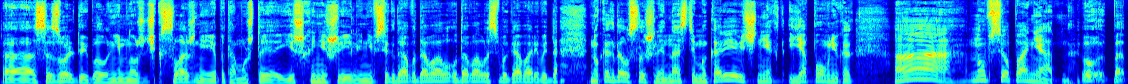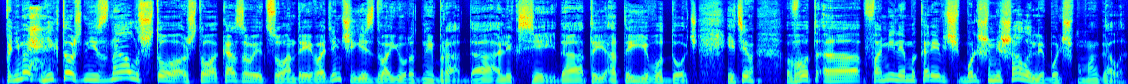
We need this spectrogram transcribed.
а, с Изольдой было немножечко сложнее, потому что Ишханишвили не всегда выдавал, удавалось выговаривать, да, но когда услышали Настя Макаревич, нек... я помню, как, а, ну все понятно. Понимаете, никто же не знал, что, что оказывается у Андрея Вадимовича есть двоюродный брат, да, Алексей, да, а ты, а ты его дочь. И тем, вот э, фамилия Макаревич больше мешала или больше помогала?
